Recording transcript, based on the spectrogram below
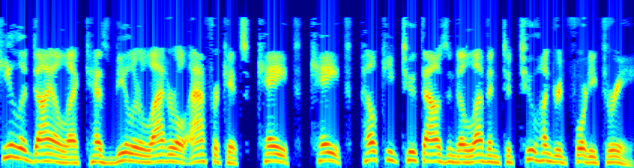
Kila dialect has velar lateral affricates, Kate, Kate, Pelkey 2011-243.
